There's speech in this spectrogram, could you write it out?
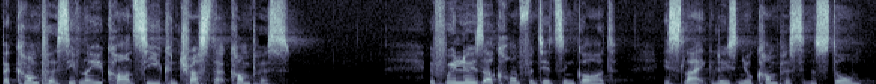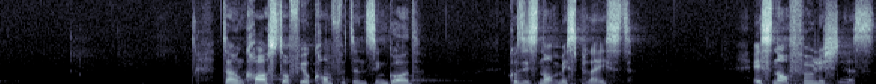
The compass, even though you can't see, you can trust that compass. If we lose our confidence in God, it's like losing your compass in a storm. Don't cast off your confidence in God because it's not misplaced. It's not foolishness.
